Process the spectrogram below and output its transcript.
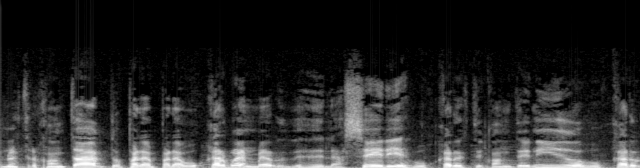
nuestros contactos para, para buscar, bueno, ver desde las series, buscar este contenido, buscar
